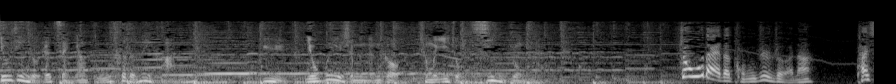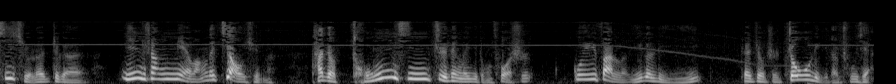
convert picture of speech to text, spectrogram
究竟有着怎样独特的内涵？玉又为什么能够成为一种信用呢？周代的统治者呢，他吸取了这个殷商灭亡的教训呢，他就重新制定了一种措施，规范了一个礼仪，这就是周礼的出现。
